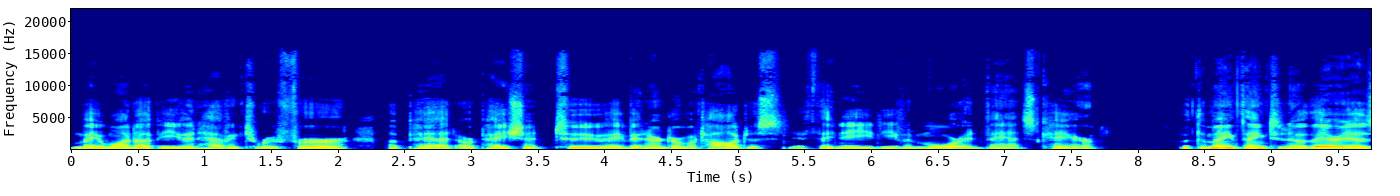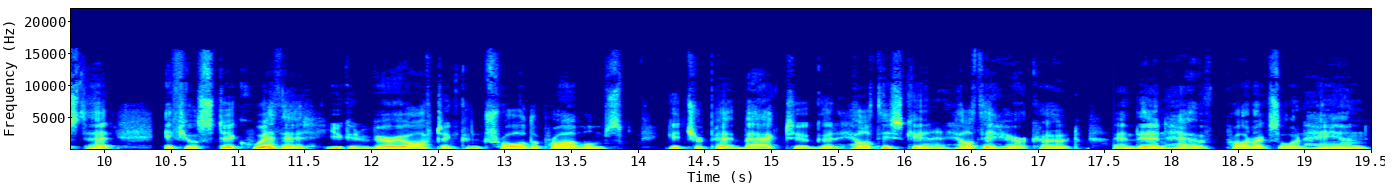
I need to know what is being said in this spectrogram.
may wind up even having to refer a pet or patient to a veterinary dermatologist if they need even more advanced care. But the main thing to know there is that if you'll stick with it, you can very often control the problems, get your pet back to a good healthy skin and healthy hair coat, and then have products on hand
